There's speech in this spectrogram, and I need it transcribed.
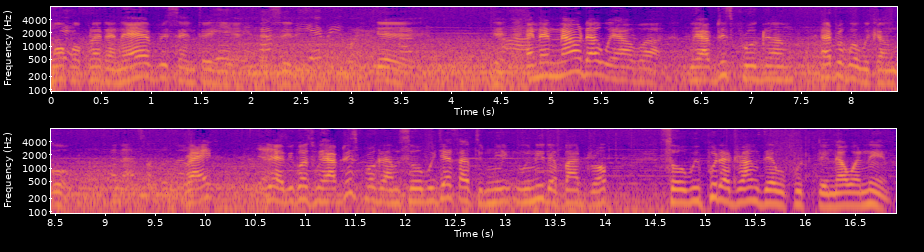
more Yes. popular than every center Yeah, here in the have to city. be everywhere. Yeah. have Yeah. Uh, and then now that we have, uh, we have this program everywhere we can go, And that's something that. right? Yeah, because we have this program, so we just have to need, we need a backdrop. So we put our drums there, we put in our name.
